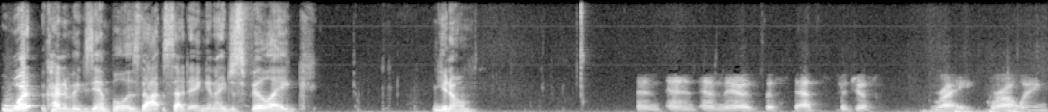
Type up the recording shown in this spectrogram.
what kind of example is that setting? And I just feel like, you know, and and and there's the steps to just right growing.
